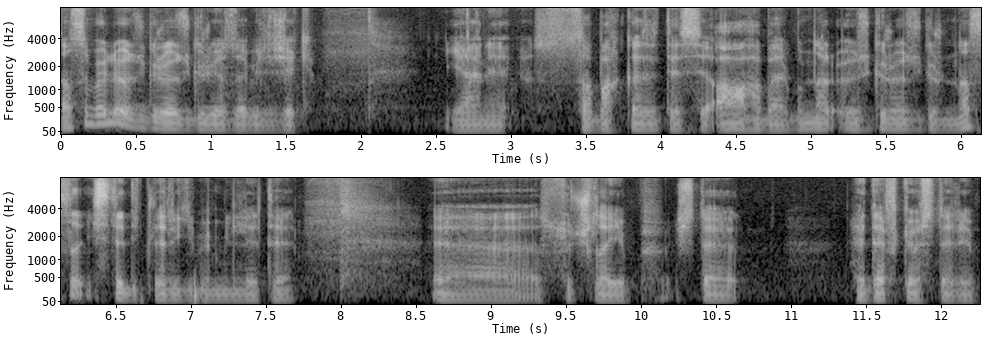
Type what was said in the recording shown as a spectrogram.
nasıl böyle özgür özgür yazabilecek? Yani Sabah gazetesi, A Haber bunlar özgür özgür nasıl istedikleri gibi milleti eee, suçlayıp işte hedef gösterip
